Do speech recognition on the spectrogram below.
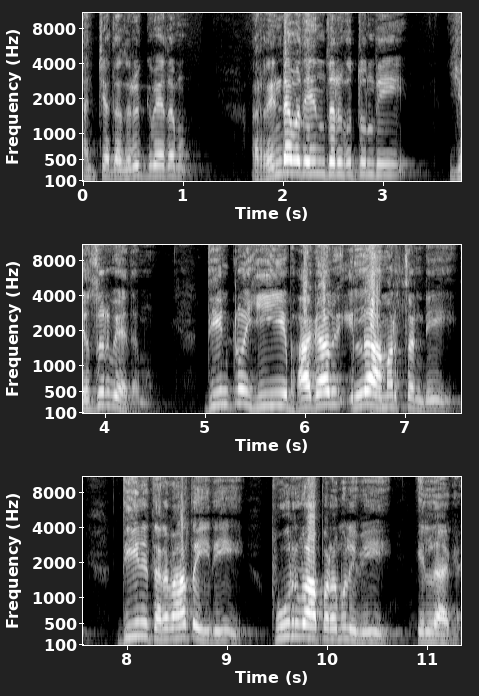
అంచేత ఋగ్వేదము. రెండవది ఏం జరుగుతుంది? యజుర్వేదము. దీంట్లో ఈ ఈ భాగాలు ఇలా అమర్చండి. దీని తర్వాత ఇది పూర్వాపరములు ఇవి ఇలాగా.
